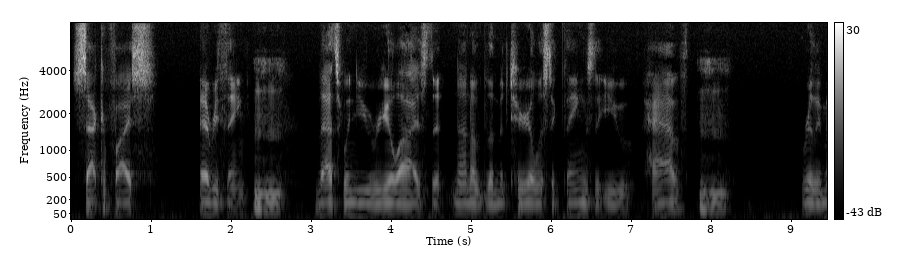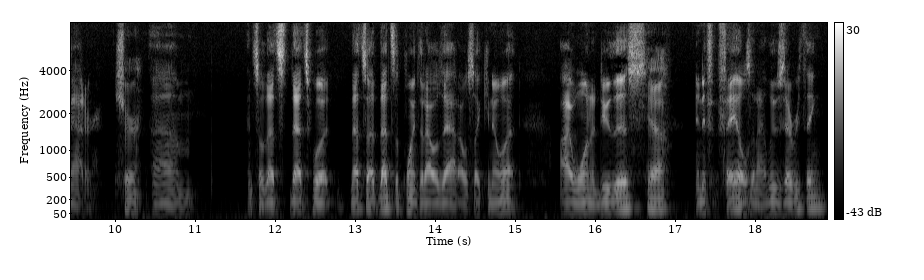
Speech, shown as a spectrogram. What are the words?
sacrifice everything, hmm that's when you realize that none of the materialistic things that you have hmm really matter. Sure. Um, and so that's that's what that's that's the point that I was at. I was like, you know what, I want to do this, Yeah. And if it fails and I lose everything,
